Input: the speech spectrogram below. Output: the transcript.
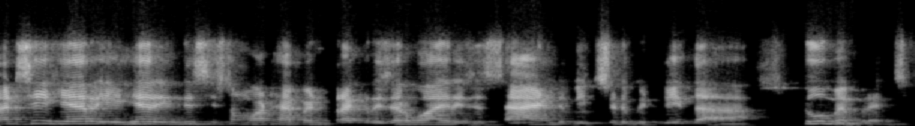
And see here, here in this system, what happened? Drug reservoir is a sand sandwiched between the two membranes.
